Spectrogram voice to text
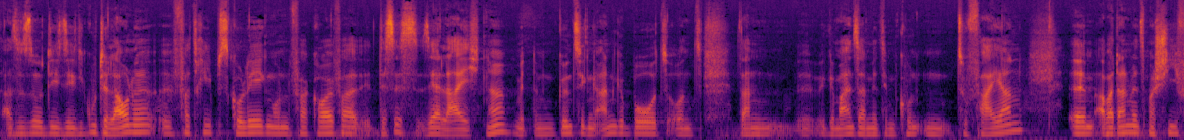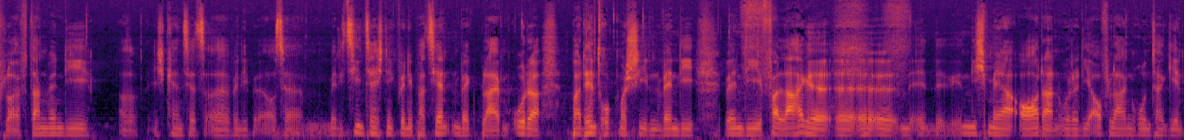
also so die, die, die gute Laune äh, Vertriebskollegen und Verkäufer, das ist sehr leicht, ne? mit einem günstigen Angebot und dann äh, gemeinsam mit dem Kunden zu feiern. Ähm, aber dann, wenn es mal schief läuft, dann, wenn die also ich kenne es jetzt, äh, wenn die aus der Medizintechnik, wenn die Patienten wegbleiben oder bei den Druckmaschinen, wenn die, wenn die Verlage äh, äh nicht mehr ordern oder die Auflagen runtergehen.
